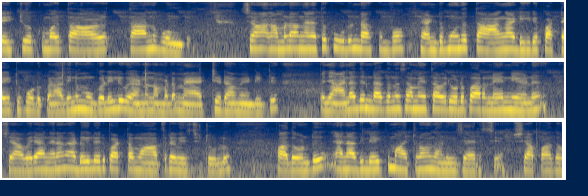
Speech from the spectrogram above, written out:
വെയിറ്റ് വെക്കുമ്പോൾ താഴ് താന്ന് പോകുന്നുണ്ട് പക്ഷേ നമ്മൾ അങ്ങനത്തെ കൂടുണ്ടാക്കുമ്പോൾ രണ്ട് മൂന്ന് താങ്ങ അടിയിൽ പട്ടയിട്ട് കൊടുക്കണം. അതിന് മുകളിൽ വേണം നമ്മുടെ മാറ്റ് ഇടാൻ വേണ്ടിയിട്ട്. അപ്പോൾ ഞാനത് ഉണ്ടാക്കുന്ന സമയത്ത് അവരോട് പറഞ്ഞു തന്നെയാണ്. പക്ഷേ അവരങ്ങനെ നടുവിലൊരു പട്ട മാത്രമേ വെച്ചിട്ടുള്ളൂ. അപ്പോൾ അതുകൊണ്ട് ഞാൻ അതിലേക്ക് മാറ്റണമെന്നാണ് വിചാരിച്ചത്. പക്ഷേ അപ്പോൾ അത്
